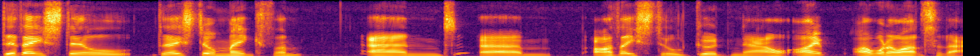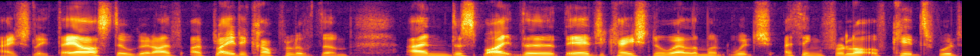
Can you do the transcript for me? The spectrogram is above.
Do they still do they still make them? And um, are they still good now? I I want to answer that actually. They are still good. I've I played a couple of them, and despite the the educational element, which I think for a lot of kids would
